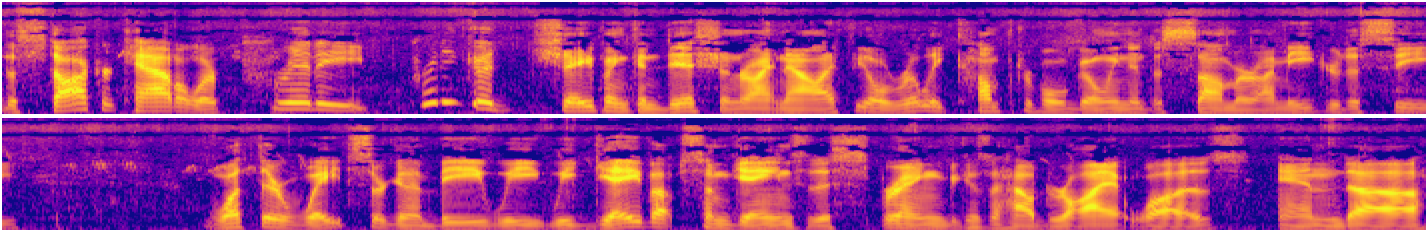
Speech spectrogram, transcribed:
the stocker cattle are pretty, pretty good shape and condition right now. I feel really comfortable going into summer. I'm eager to see what their weights are going to be. We, we gave up some gains this spring because of how dry it was. And, uh,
